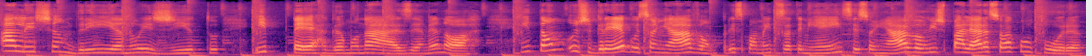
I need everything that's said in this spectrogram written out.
Alexandria no Egito e Pérgamo na Ásia Menor. Então, os gregos sonhavam, principalmente os atenienses, sonhavam em espalhar a sua cultura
